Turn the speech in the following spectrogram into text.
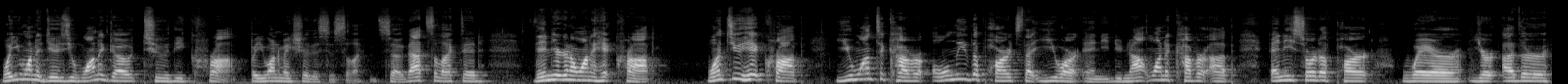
what you wanna do is you wanna go to the crop, but you wanna make sure this is selected. So that's selected. Then you're gonna wanna hit crop. Once you hit crop, you want to cover only the parts that you are in. You do not want to cover up any sort of part where your other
